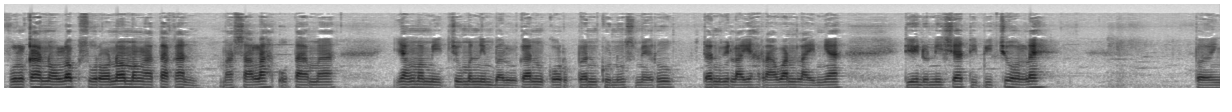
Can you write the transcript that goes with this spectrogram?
Vulkanolog Surono mengatakan masalah utama yang memicu menimbulkan korban Gunung Semeru dan wilayah rawan lainnya di Indonesia dipicu oleh peng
